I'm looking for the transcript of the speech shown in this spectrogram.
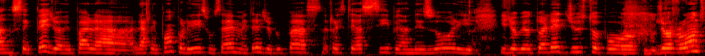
en CP, je n'avais pas la, la réponse pour lui dire, vous savez, maîtresse, je ne peux pas rester assis pendant des heures et, et je vais aux toilettes juste pour... je rentre,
